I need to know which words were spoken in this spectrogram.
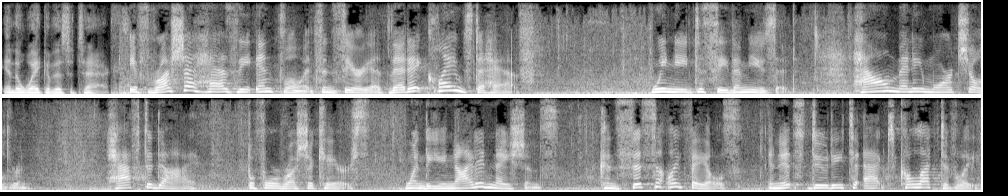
in the wake of this attack. If Russia has the influence in Syria that it claims to have, we need to see them use it. How many more children have to die before Russia cares? When the United Nations consistently fails in its duty to act collectively,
